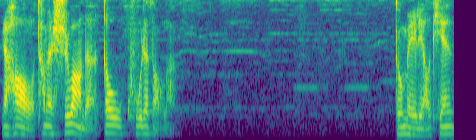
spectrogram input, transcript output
然后他们失望的都哭着走了，都没聊天，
